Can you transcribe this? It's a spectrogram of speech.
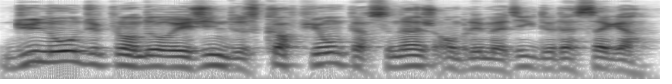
du nom du plan d'origine de Scorpion, personnage emblématique de la saga.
